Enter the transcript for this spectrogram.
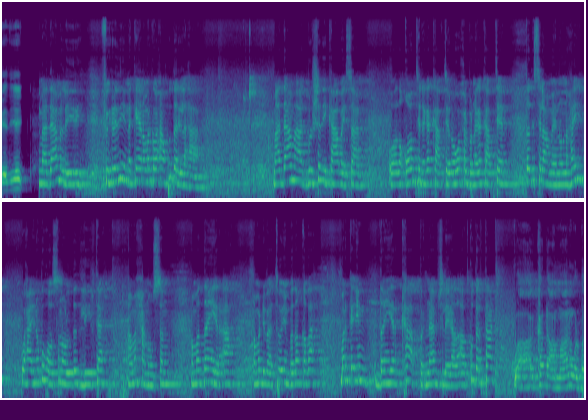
jeediyey. Maadaama la yidhi fikradihiinna keena marka waxaan ku dari lahaa maadaama aad bulshadii kaabaysaan oo aad aqoontii naga kaabteen oo wax walba naga kaabteen. Dad islaamaynu nahay waxaa inagu hoos nool dad liita ama xanuunsan ama danyar ah ama dhibaatooyin badan qaba. Marka in danyar kaab barnaamij la yidhahdo aad ku dartaan. Waa ka dhaca maalin walba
